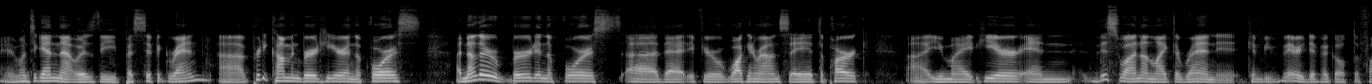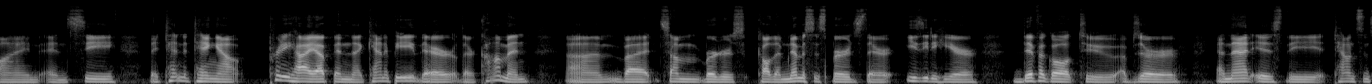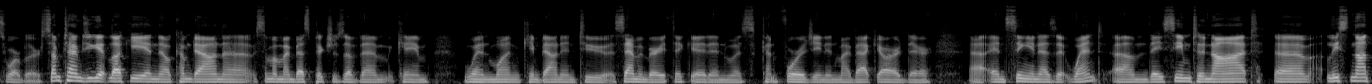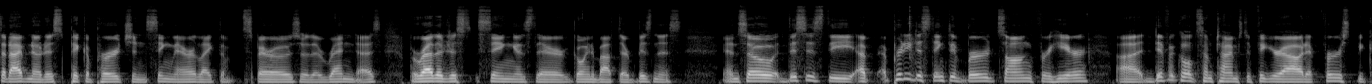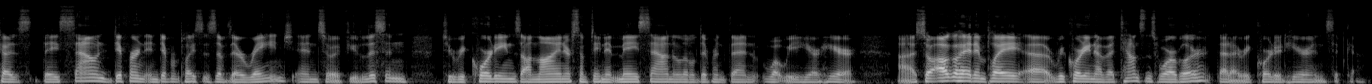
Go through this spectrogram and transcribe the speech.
And once again, that was the Pacific wren, a uh, pretty common bird here in the forests. Another bird in the forests uh, that, if you're walking around, say at the park, uh, you might hear. And this one, unlike the wren, it can be very difficult to find and see. They tend to hang out pretty high up in the canopy. They're they're common, um, but some birders call them nemesis birds. They're easy to hear, difficult to observe and that is the Townsend's warbler. Sometimes you get lucky and they'll come down. Uh, some of my best pictures of them came when one came down into a salmonberry thicket and was kind of foraging in my backyard there uh, and singing as it went. Um, they seem to not, um, at least not that I've noticed, pick a perch and sing there like the sparrows or the wren does, but rather just sing as they're going about their business. And so this is the a, a pretty distinctive bird song for here. Uh, difficult sometimes to figure out at first because they sound different in different places of their range. And so if you listen to recordings online or something, it may sound a little different than what we hear here. Uh, so I'll go ahead and play a recording of a Townsend's warbler that I recorded here in Sitka.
